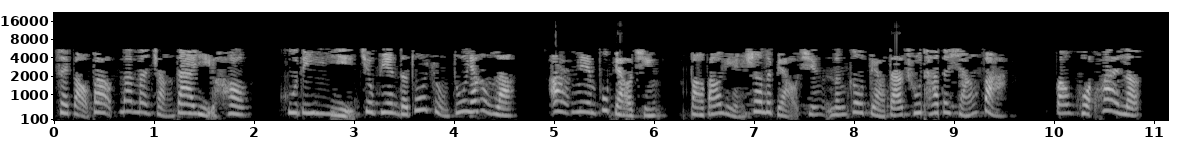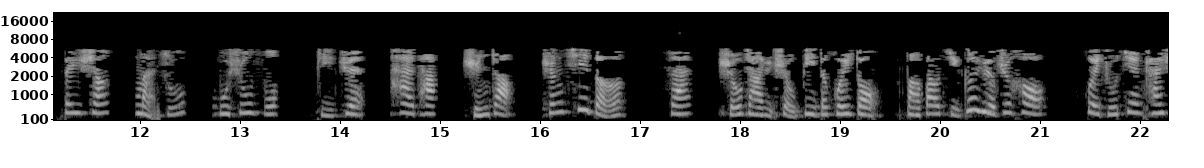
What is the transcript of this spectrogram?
在宝宝慢慢长大以后，哭的意义就变得多种多样了。二、面部表情，宝宝脸上的表情能够表达出他的想法，包括快乐、悲伤、满足、不舒服、疲倦、害怕、寻找、生气等。三、手掌与手臂的挥动，宝宝几个月之后会逐渐开始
